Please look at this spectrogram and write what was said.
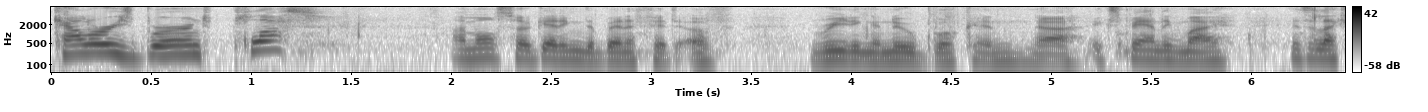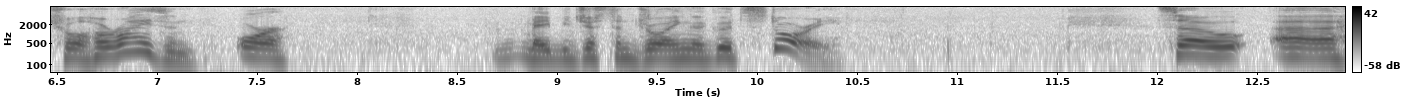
calories burned plus I'm also getting the benefit of reading a new book and uh, expanding my intellectual horizon, or maybe just enjoying a good story. So, uh,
